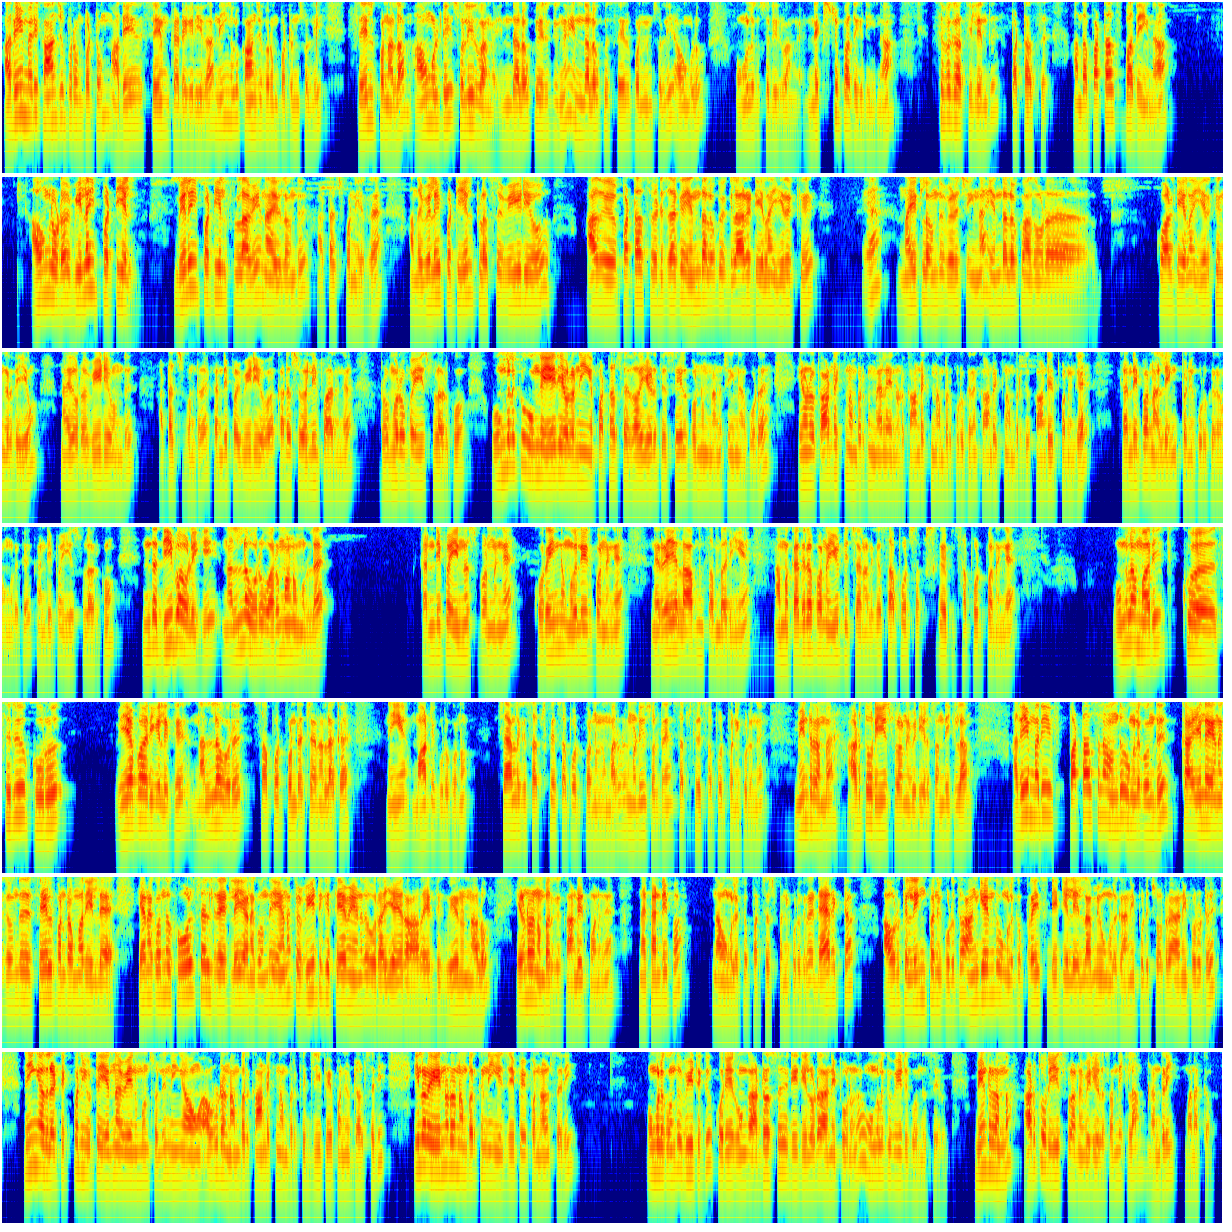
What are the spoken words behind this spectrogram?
அதே மாதிரி காஞ்சிபுரம் பட்டும் அதே சேம் கேட்டகரி தான். நீங்களும் காஞ்சிபுரம் பட்டுன்னு சொல்லி சேல் பண்ணலாம். அவங்கள்ட்டே சொல்லிடுவாங்க இந்த அளவுக்கு இருக்குங்க இந்த அளவுக்கு சேல் பண்ணுன்னு சொல்லி அவங்களும் உங்களுக்கு சொல்லிடுவாங்க நெக்ஸ்ட்டு பார்த்துக்கிட்டிங்கன்னா சிவகாசியிலேருந்து பட்டாசு. அந்த பட்டாசு பார்த்தீங்கன்னா அவங்களோட விலைப்பட்டியல் விலைப்பட்டியல் ஃபுல்லாகவே நான் இதில் வந்து அட்டாச் பண்ணிடுறேன். அந்த விலைப்பட்டியல் ப்ளஸ் வீடியோ அது பட்டாசு வெடிச்சாக்க எந்த அளவுக்கு கிளாரிட்டியெல்லாம் இருக்குது நைட்டில் வந்து வெடிச்சிங்கன்னா எந்த அளவுக்கு அதோட குவாலிட்டியெல்லாம் இருக்குங்கிறதையும் நான் இதோட வீடியோ வந்து அட்டாச் பண்ணுறேன் கண்டிப்பாக வீடியோவை கடைசி வரலையும் பாருங்கள் ரொம்ப ரொம்ப யூஸ்ஃபுல்லாக இருக்கும். உங்களுக்கு உங்கள் ஏரியாவில் நீங்கள் பட்டாசு ஏதாவது எடுத்து சேல் பண்ணணும்னு நினச்சிங்கன்னா கூட என்னோடய காண்டாக்ட் நம்பருக்கு மேலே என்னோடய காண்டாக்ட் நம்பர் கொடுக்குறேன். காண்டாக்ட் நம்பருக்கு காண்டாக்ட் பண்ணுங்கள் கண்டிப்பாக நான் லிங்க் பண்ணி கொடுக்குறேன் உங்களுக்கு. கண்டிப்பாக யூஸ்ஃபுல்லாக இருக்கும். இந்த தீபாவளிக்கு நல்ல ஒரு வருமானம் உள்ள கண்டிப்பாக இன்வெஸ்ட் பண்ணுங்கள் குறைந்த முதலீடு பண்ணுங்கள் நிறைய லாபம் சம்பாதிங்க. நம்ம கதிரப்பான யூடியூப் சேனலுக்கு சப்போர்ட் சப்ஸ்கிரைப் சப்போர்ட் பண்ணுங்கள் உங்களை மாதிரி கு சிறு குறு வியாபாரிகளுக்கு நல்ல ஒரு சப்போர்ட் பண்ணுற சேனலாக்க நீங்கள் மாட்டி கொடுக்கணும். சேனலுக்கு சப்ஸ்கிரைப் சப்போர்ட் பண்ணுங்கள் மறுபடியும் மறுபடியும் சொல்கிறேன் சப்ஸ்கிரைப் சப்போர்ட் பண்ணி கொடுங்க. மீண்டும் நம்ம அடுத்த ஒரு யூஸ்ஃபுல்லான வீடியோவில் சந்திக்கலாம். அதே மாதிரி பட்டாசுலாம் வந்து உங்களுக்கு வந்து கையில் எனக்கு வந்து சேல் பண்ணுற மாதிரி இல்லை. எனக்கு வந்து ஹோல்சேல் ரேட்லேயே எனக்கு வந்து எனக்கு வீட்டுக்கு தேவையானது ஒரு ஐயாயிரம் ஆறாயிரத்துக்கு வேணும்னாலும் என்னோட நம்பருக்கு காண்டாக்ட் பண்ணுங்கள் நான் கண்டிப்பாக நான் உங்களுக்கு பர்ச்சேஸ் பண்ணி கொடுக்குறேன். டைரெக்டாக அவருக்கு லிங்க் பண்ணி கொடுத்து அங்கேருந்து உங்களுக்கு ப்ரைஸ் டீட்டெயில் எல்லாமே உங்களுக்கு அனுப்பிவிட சொல்கிறேன் அனுப்பிவிட்டு நீங்கள் அதில் டிக் பண்ணி விட்டு என்ன வேணும்னு சொல்லி நீங்கள் அவங்க அவரோட நம்பர் காண்டாக்ட் நம்பருக்கு ஜிபே பண்ணிவிட்டாலும் சரி இல்லை என்னோடய நம்பருக்கு நீங்கள் ஜிபே பண்ணாலும் சரி உங்களுக்கு வந்து வீட்டுக்கு கொரியர் உங்கள் அட்ரஸு டீட்டெயிலோடு அனுப்பி விடுங்க. உங்களுக்கு வீட்டுக்கு வந்து சேரும். மீண்டும் நம்ம அடுத்த ஒரு யூஸ்ஃபுல்லான வீடியோவில் சந்திக்கலாம். நன்றி வணக்கம்.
